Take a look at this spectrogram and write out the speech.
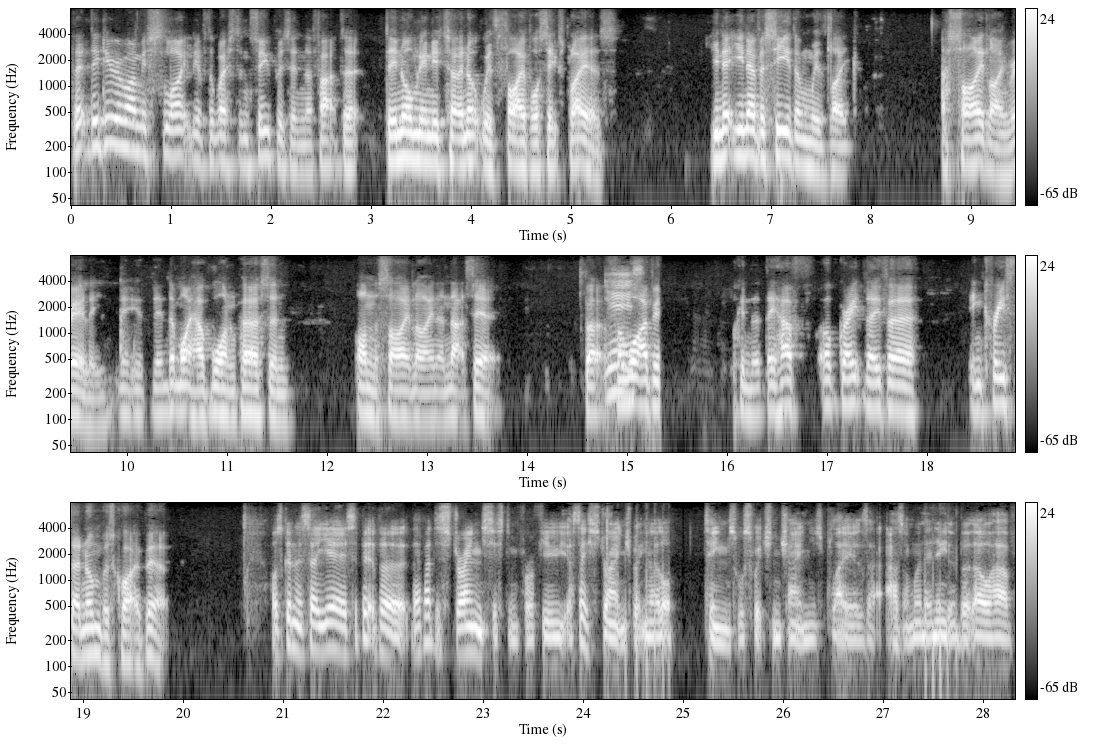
They, they do remind me slightly of the Western Supers in the fact that they normally only turn up with five or six players. You ne- you never see them with like a sideline really. They, they, they, might have one person on the sideline and that's it. But yes. from what I've been looking at, they have upgrade. They've uh, increased their numbers quite a bit. I was going to say, yeah, it's a bit of a. They've had a strange system for a few. I say strange, but you know, a lot of teams will switch and change players as and when they need them. But they'll have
